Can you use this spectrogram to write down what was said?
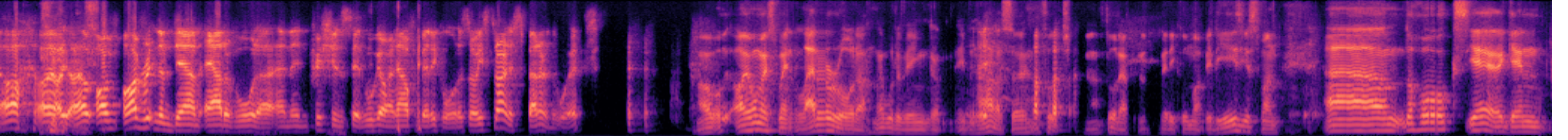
I, have written them down out of order, and then Christian said we'll go in alphabetical order. So he's throwing a spanner in the works. I, I, almost went ladder order. That would have been got even harder. So I thought I thought alphabetical might be the easiest one. Um, the Hawks, yeah, again,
